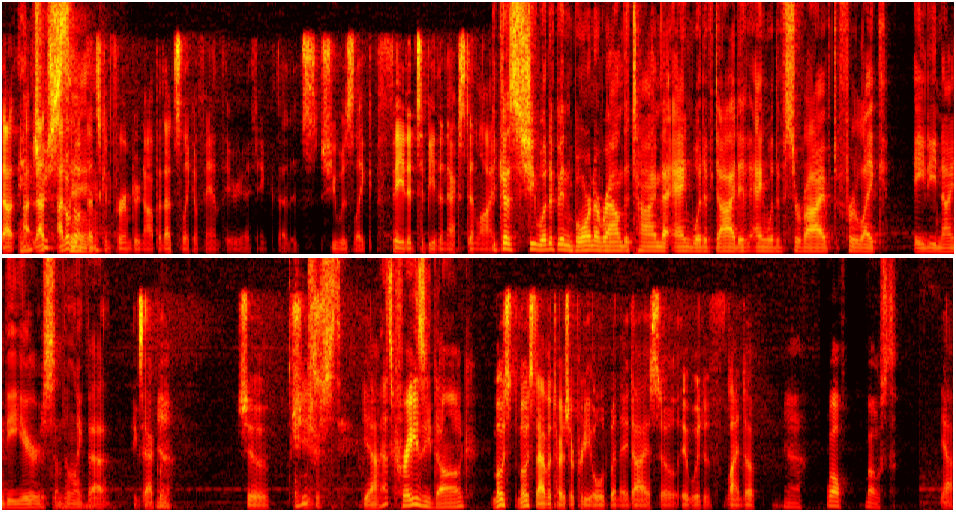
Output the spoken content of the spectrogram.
That I, that's I don't know if that's confirmed or not, but that's like a fan theory. I think that it's she was like fated to be the next in line. because she would have been born around the time that Aang would have died if Aang would have survived for like 80, 90 years, something like that. exactly. Yeah. So she's Interesting. yeah. That's crazy, dog. Most most avatars are pretty old when they die, so it would have lined up. Yeah. Well, most. Yeah.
